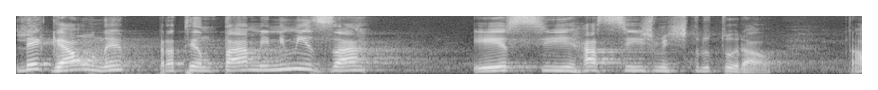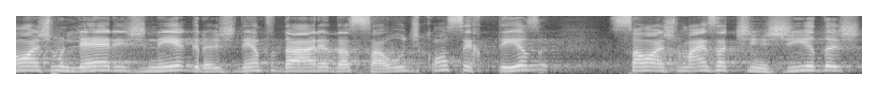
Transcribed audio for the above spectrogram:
legal né, para tentar minimizar esse racismo estrutural. Então, as mulheres negras dentro da área da saúde, com certeza, são as mais atingidas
